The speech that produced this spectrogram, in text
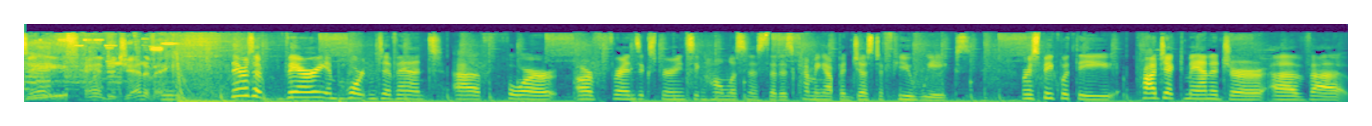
Dave and Dujanovic. There's a very important event uh, for our friends experiencing homelessness that is coming up in just a few weeks. We're going to speak with the project manager of, uh,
